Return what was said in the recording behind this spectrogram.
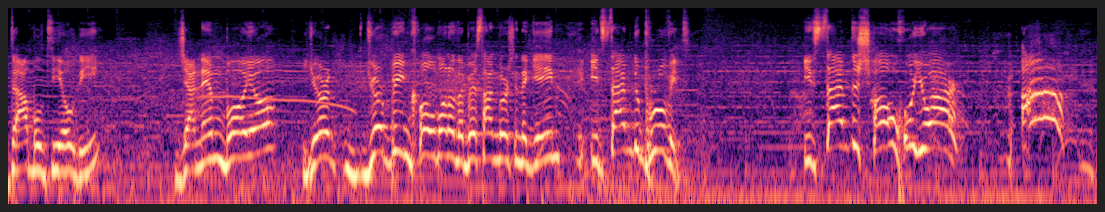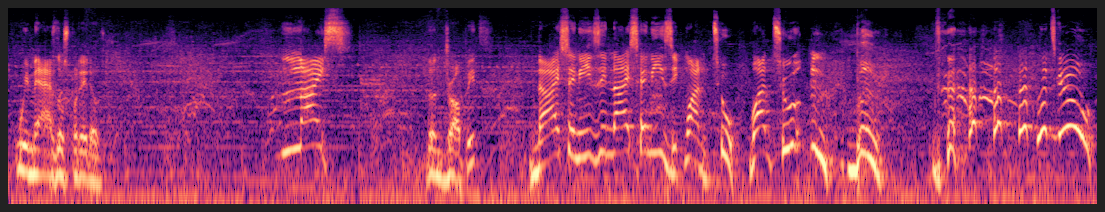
double TOD. Janem Boyo, you're you're being called one of the best anchors in the game. It's time to prove it. It's time to show who you are. Ah! We mashed those potatoes. Nice! Don't drop it. Nice and easy, nice and easy. One, two, one, two, mm, boom. Let's go!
